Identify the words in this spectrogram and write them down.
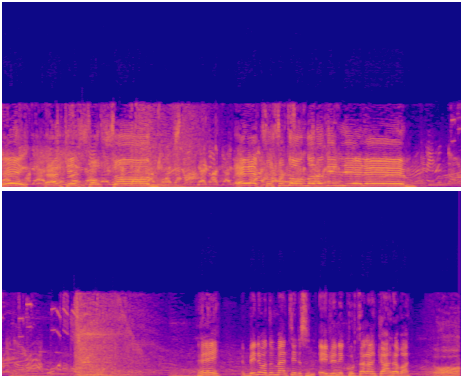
Hey, herkes sussun. Evet, susun da onları dinleyelim. Hey, benim adım Ben Tennyson. Evreni kurtaran kahraman. Ben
